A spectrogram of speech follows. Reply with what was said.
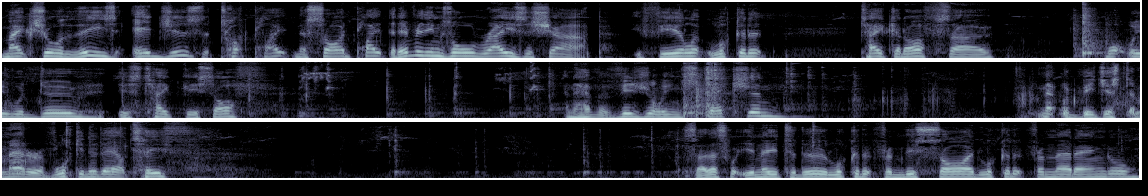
make sure that these edges the top plate and the side plate that everything's all razor sharp you feel it, look at it, take it off. So what we would do is take this off and have a visual inspection. And that would be just a matter of looking at our teeth. So that's what you need to do. Look at it from this side, look at it from that angle.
